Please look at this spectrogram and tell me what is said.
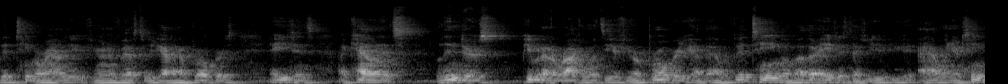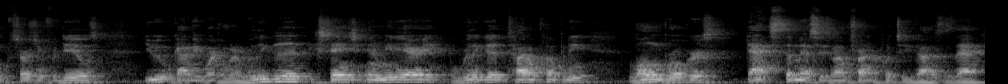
good team around you. If you're an investor, you got to have brokers, agents, accountants, lenders, people that are rocking with you. If you're a broker, you have to have a good team of other agents that you, you have on your team searching for deals. You got to be working with a really good exchange intermediary, a really good title company, loan brokers. That's the message that I'm trying to put to you guys is that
